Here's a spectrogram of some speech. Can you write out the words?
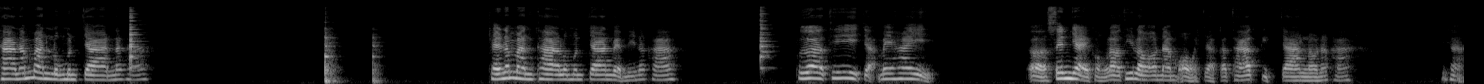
ทาน้ำมันลงบนจานนะคะ ใช้น้ำมันทาลงบนจานแบบนี้นะคะ เพื่อที่จะไม่ให้เส้นใหญ่ของเราที่เราเอานำออกจากกระทะติดจานเรานะคะ นี่ค่ะ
